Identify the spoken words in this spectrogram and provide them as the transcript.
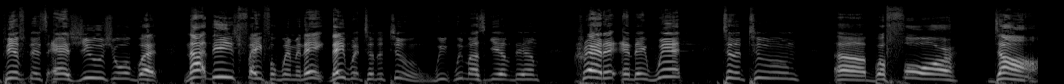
business as usual, but not these faithful women. They they went to the tomb. We we must give them credit, and they went to the tomb uh, before dawn.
